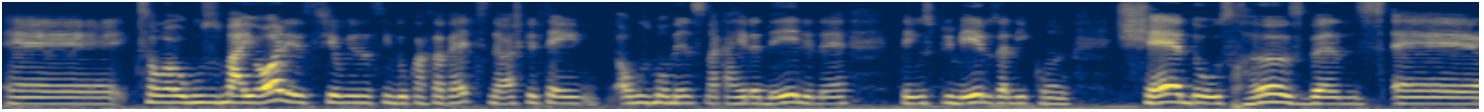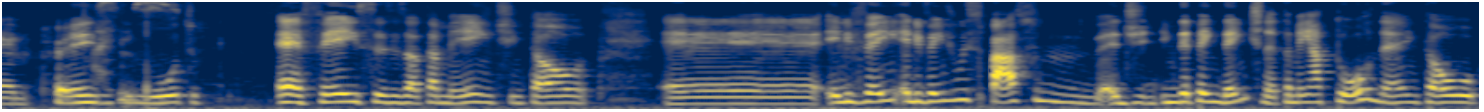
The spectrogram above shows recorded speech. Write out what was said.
é, que são alguns dos maiores filmes assim do Cassavetes, né? Eu acho que ele tem alguns momentos na carreira dele, né? Tem os primeiros ali com Shadows, Husbands, é... Faces. Ai, tem um outro. É, Faces, exatamente. Então. É, ele vem ele vem de um espaço é, de, independente, né? Também ator, né? Então o,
